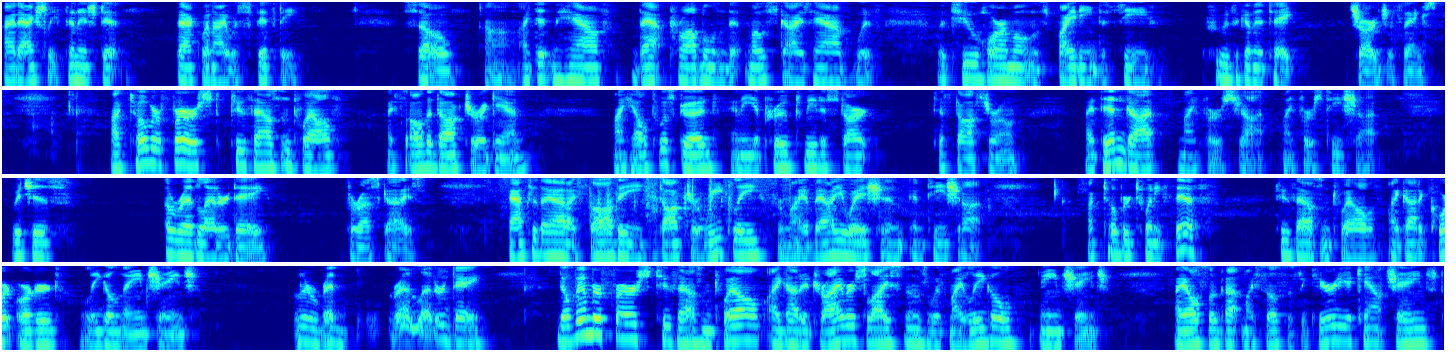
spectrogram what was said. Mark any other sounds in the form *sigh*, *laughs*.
I had actually finished it back when I was 50. So uh, I didn't have that problem that most guys have with the two hormones fighting to see who's going to take charge of things. October 1st, 2012, I saw the doctor again. My health was good and he approved me to start testosterone. I then got my first shot, my first T shot, which is a red letter day for us guys. After that, I saw the doctor weekly for my evaluation and T shot. October 25th, 2012, I got a court ordered legal name change. Red, red letter day. November 1st, 2012, I got a driver's license with my legal name change. I also got my social security account changed.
